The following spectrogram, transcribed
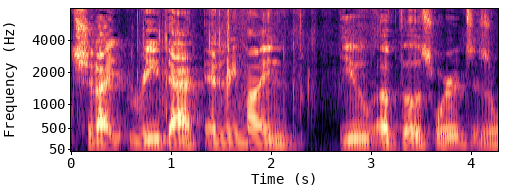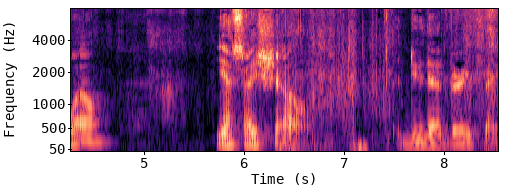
Should I read that and remind you of those words as well? Yes, I shall do that very thing.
